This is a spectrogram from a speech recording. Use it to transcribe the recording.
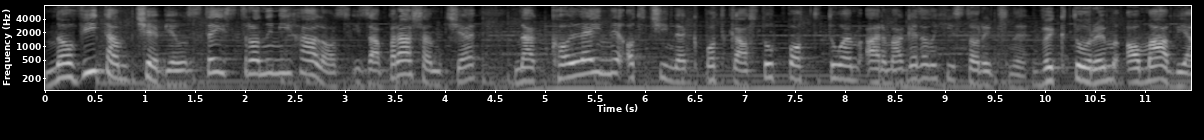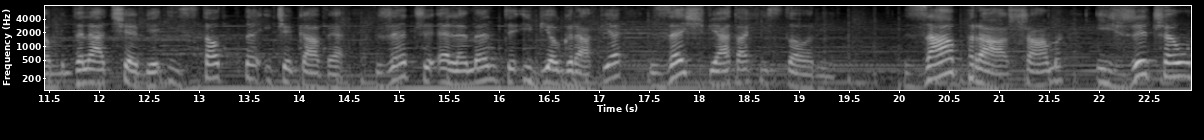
No witam Ciebie, z tej strony Michalos i zapraszam Cię na kolejny odcinek podcastu pod tytułem Armagedon Historyczny, w którym omawiam dla Ciebie istotne i ciekawe rzeczy, elementy i biografie ze świata historii. Zapraszam i życzę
